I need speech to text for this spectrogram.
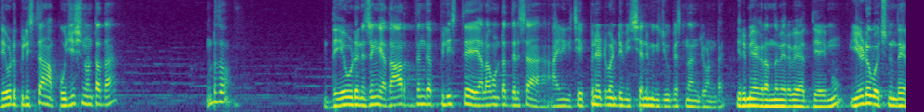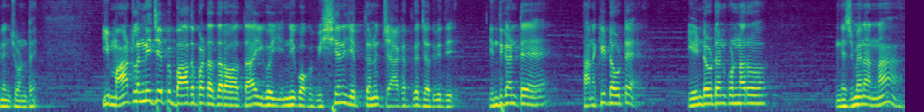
దేవుడు పిలిస్తే ఆ పొజిషన్ ఉంటుందా? ఉండదు. దేవుడు నిజంగా యథార్థంగా పిలిస్తే ఎలా ఉంటుందో తెలుసా? ఆయనకి చెప్పినటువంటి విషయాన్ని మీకు చూపిస్తున్నాను చూడండి. ఇరిమియా గ్రంథం ఇరవై అధ్యాయము ఏడో వచ్చిన దగ్గర నుంచి చూడండి. ఈ మాటలన్నీ చెప్పి బాధపడ్డ తర్వాత ఇగో నీకు ఒక విషయాన్ని చెప్తాను జాగ్రత్తగా చదివిది. ఎందుకంటే తనకి డౌటే. ఏం డౌట్ అనుకున్నారు? నిజమేనన్నా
